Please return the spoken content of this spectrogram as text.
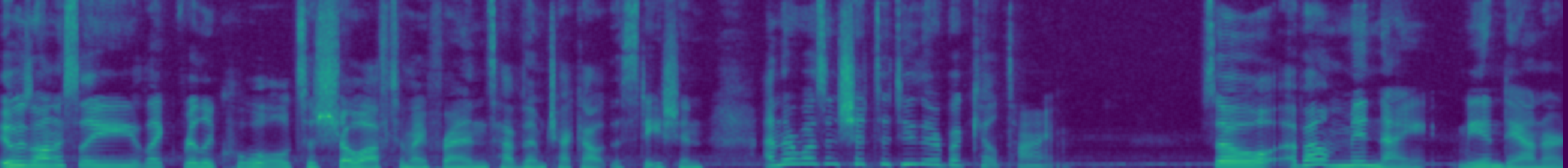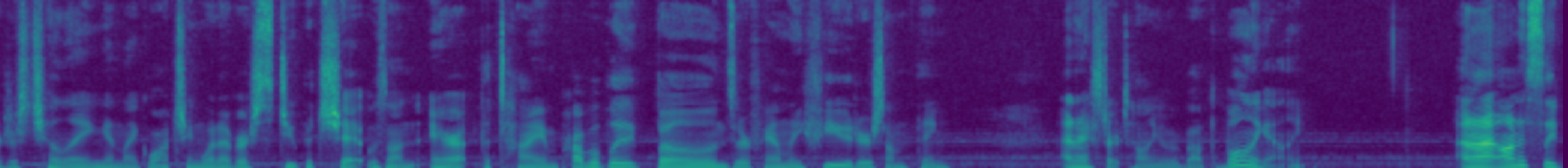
it was honestly like really cool to show off to my friends, have them check out the station, and there wasn't shit to do there but kill time. So about midnight, me and Dan are just chilling and like watching whatever stupid shit was on air at the time, probably Bones or Family Feud or something. And I start telling him about the bowling alley. And I honestly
